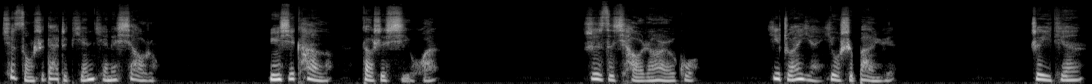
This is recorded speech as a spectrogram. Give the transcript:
却总是带着甜甜的笑容。云溪看了倒是喜欢。日子悄然而过，一转眼又是半月。这一天，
